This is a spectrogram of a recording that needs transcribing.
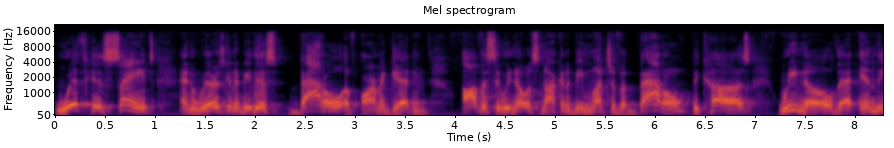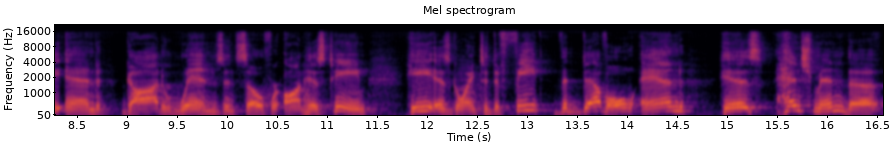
with his saints, and there's going to be this battle of Armageddon. Obviously, we know it's not going to be much of a battle because we know that in the end, God wins. And so, if we're on his team, he is going to defeat the devil and his henchmen, the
